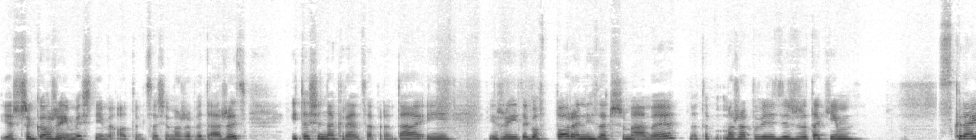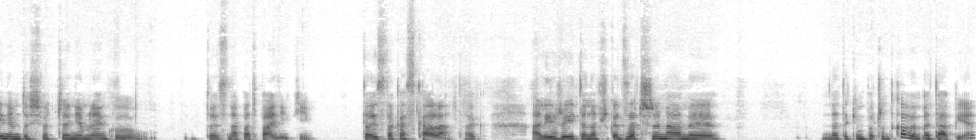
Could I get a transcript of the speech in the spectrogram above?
jeszcze gorzej myślimy o tym, co się może wydarzyć i to się nakręca, prawda? I jeżeli tego w porę nie zatrzymamy, no to można powiedzieć, że takim skrajnym doświadczeniem lęku to jest napad paniki. To jest taka skala, tak? Ale jeżeli to na przykład zatrzymamy na takim początkowym etapie,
